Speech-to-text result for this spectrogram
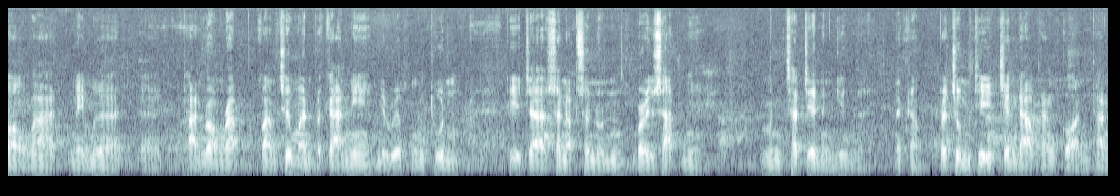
มองว่าในเมื่อเอ่อฐานรองรับความเชื่อมั่นประการนี้ในเรื่องของทุน ที่จะสนับสนุนบริษัทนี่มันชัดเจนอย่างยิ่งเลยนะครับ ประชุมที่เชียงดาวครั้งก่อนทาง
